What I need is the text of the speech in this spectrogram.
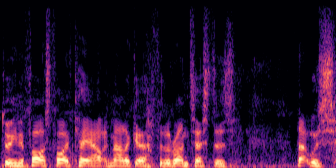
doing the fast 5k out in Malaga for the run testers, that was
